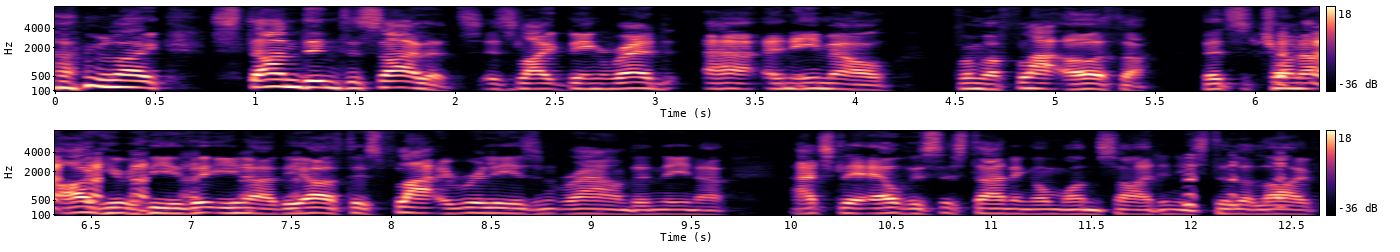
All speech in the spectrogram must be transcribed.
I'm like stunned into silence. It's like being read uh, an email from a flat earther that's trying to argue with you that you know the earth is flat, it really isn't round, and you know actually Elvis is standing on one side and he's still alive.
